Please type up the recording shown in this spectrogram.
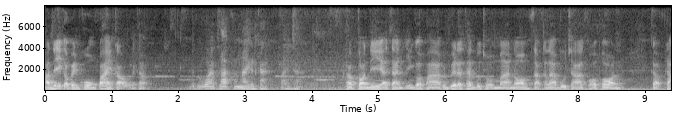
อันนี้ก็เป็นโครงป้ายเก่านะครับเดี๋ยวไปไหว้พระข้างในกันค่ะไปค่ะ ครับตอนนี้อาจารย์หญิงก็พาเพื่อนๆและท่านผู้ชมมาน้อมสักการะบูชาขอพร กับพระ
